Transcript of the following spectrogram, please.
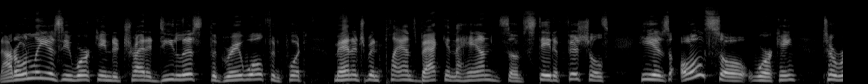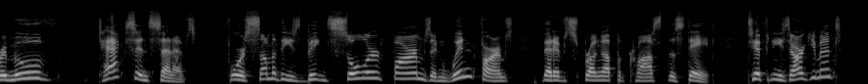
Not only is he working to try to delist the gray wolf and put management plans back in the hands of state officials, he is also working to remove tax incentives for some of these big solar farms and wind farms that have sprung up across the state. Tiffany's argument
